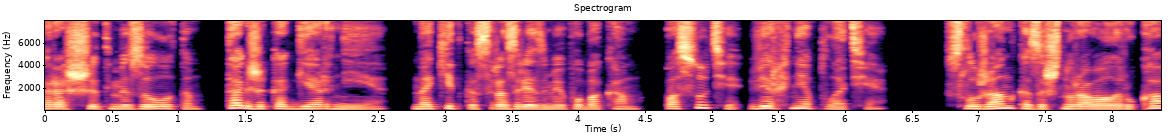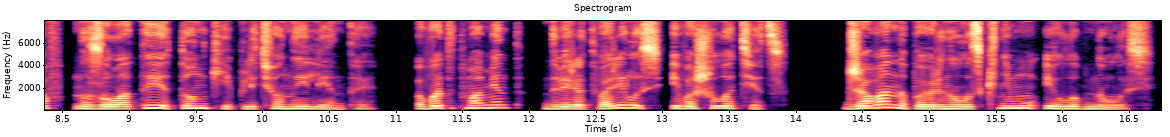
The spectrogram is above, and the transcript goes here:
расшитыми золотом, так же, как георния, накидка с разрезами по бокам, по сути, верхнее платье. Служанка зашнуровала рукав на золотые тонкие плетеные ленты. В этот момент дверь отворилась, и вошел отец. Джованна повернулась к нему и улыбнулась.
